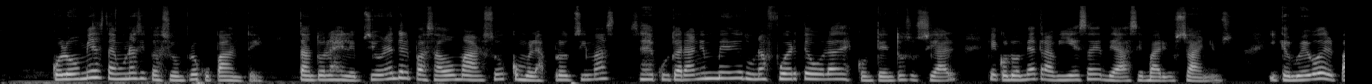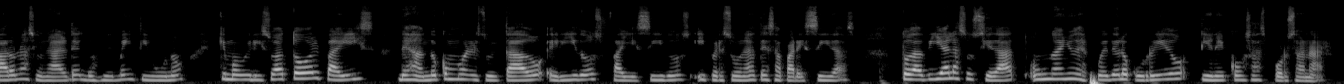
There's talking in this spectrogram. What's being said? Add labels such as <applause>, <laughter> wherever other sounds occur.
Colombia está en una situación preocupante. Tanto las elecciones del pasado marzo como las próximas se ejecutarán en medio de una fuerte ola de descontento social que Colombia atraviesa desde hace varios años y que luego del paro nacional del 2021 que movilizó a todo el país dejando como resultado heridos, fallecidos y personas desaparecidas, todavía la sociedad, un año después de lo ocurrido, tiene cosas por sanar.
